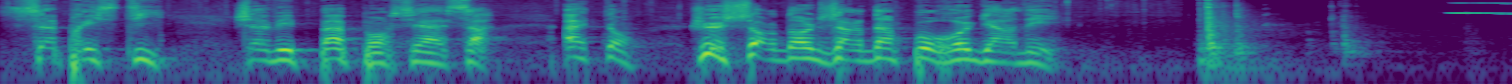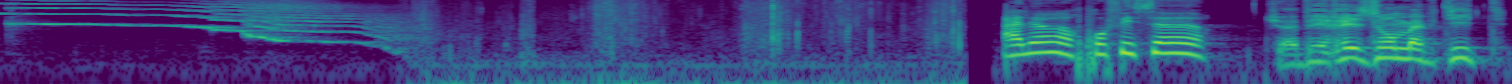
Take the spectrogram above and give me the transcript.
Sapristi, j'avais pas pensé à ça. Attends, je sors dans le jardin pour regarder. Alors, professeur? Tu avais raison, ma petite.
